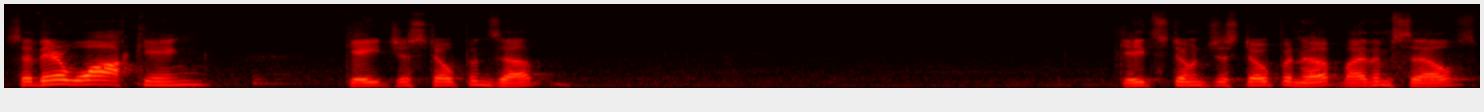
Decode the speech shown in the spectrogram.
So they're walking, gate just opens up. Gates don't just open up by themselves.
